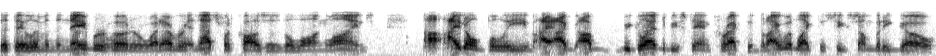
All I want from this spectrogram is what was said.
that they live in the neighborhood or whatever, and that's what causes the long lines. Uh, I don't believe I, I I'll be glad to be stand corrected, but I would like to see somebody go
